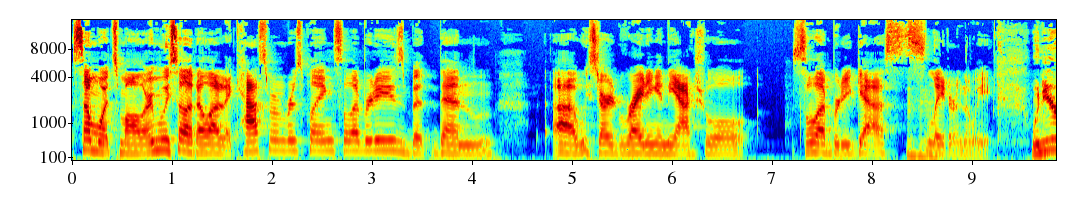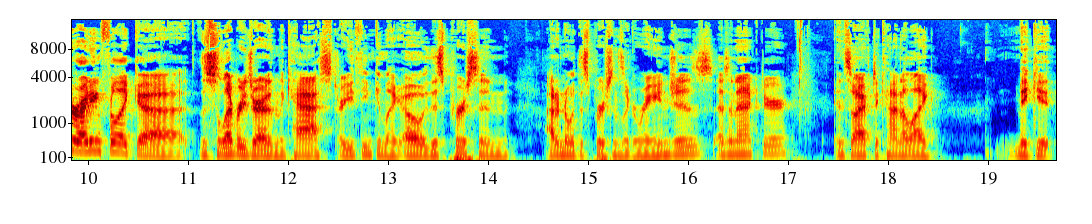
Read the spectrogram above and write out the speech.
somewhat smaller. I mean, we still had a lot of like, cast members playing celebrities, but then uh, we started writing in the actual celebrity guests Mm-hmm. later in the week. When you're writing for like uh the celebrities rather than the cast, are you thinking like oh this person I don't know what this person's like range is as an actor, and so I have to kind of like make it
